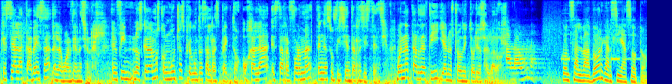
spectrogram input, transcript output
que sea la cabeza de la Guardia Nacional. En fin, nos quedamos con muchas preguntas al respecto. Ojalá esta reforma tenga suficiente resistencia. Buena tarde a ti y a nuestro auditorio, Salvador. A la una. Con Salvador García Soto.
